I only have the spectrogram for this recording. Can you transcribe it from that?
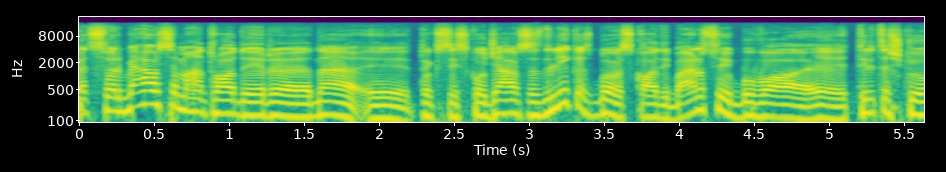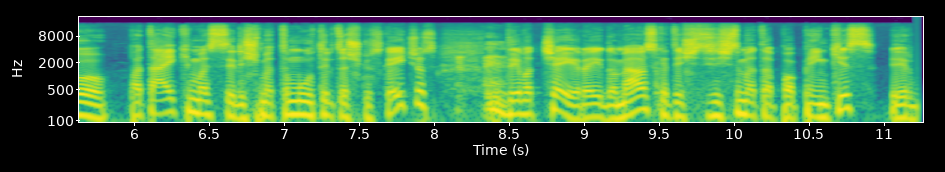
bet svarbiausia, man atrodo, ir na, toksai skaudžiausias dalykas buvo Scotty Barnsui, buvo tritaškių pataikymas ir išmetamų tritaškių skaičius. Tai va čia yra įdomiausia, kad iš- išsimeta po 5 ir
